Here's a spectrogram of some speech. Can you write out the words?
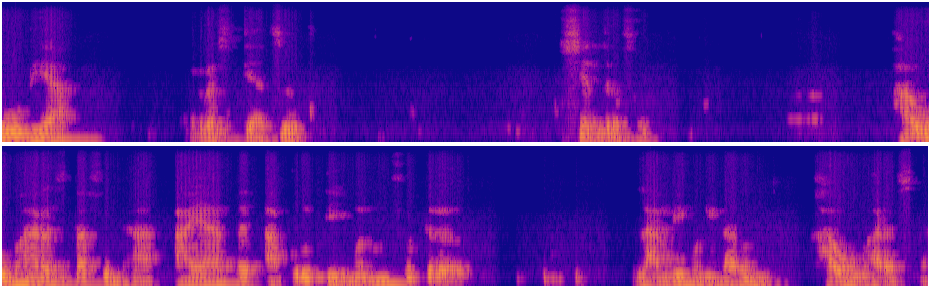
उभ्या रस्त्याचं क्षेत्रफळ. हा उभा रस्ता सुद्धा आयात आकृती म्हणून सूत्र लांबी गुणीला रुंदी. हा उभा रस्ता.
